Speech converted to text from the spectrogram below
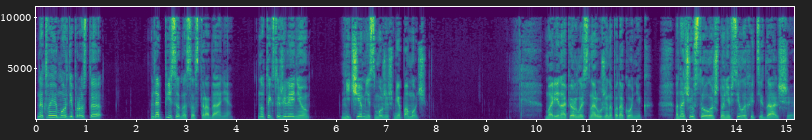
На твоей морде просто написано сострадание, но ты, к сожалению, ничем не сможешь мне помочь». Марина оперлась снаружи на подоконник. Она чувствовала, что не в силах идти дальше,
